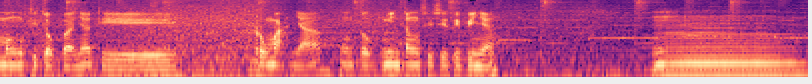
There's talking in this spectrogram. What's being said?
menguji cobanya di rumahnya untuk ngincang CCTV nya hmm,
